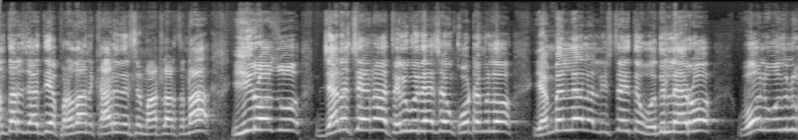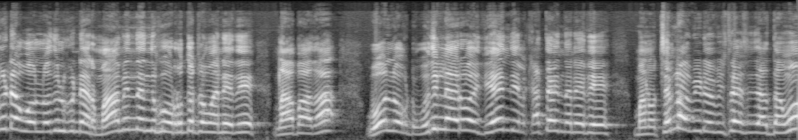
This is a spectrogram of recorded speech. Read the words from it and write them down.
అంతర్జాతీయ ప్రధాన కార్యదర్శిని మాట్లాడుతున్నా. ఈరోజు జనసేన తెలుగుదేశం కూటమిలో ఎమ్మెల్యేల లిస్ట్ అయితే వదిలినారు. వాళ్ళు వదులుకుంటే వాళ్ళు వదులుకున్నారు. మా మీద ఎందుకు రుద్దటం అనేది నా బాధ. వాళ్ళు ఒకటి వదిలినారు. ఇది ఏంది కథ ఏంది అనేది మనం చిన్న వీడియో విశ్లేషణ చేద్దాము.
